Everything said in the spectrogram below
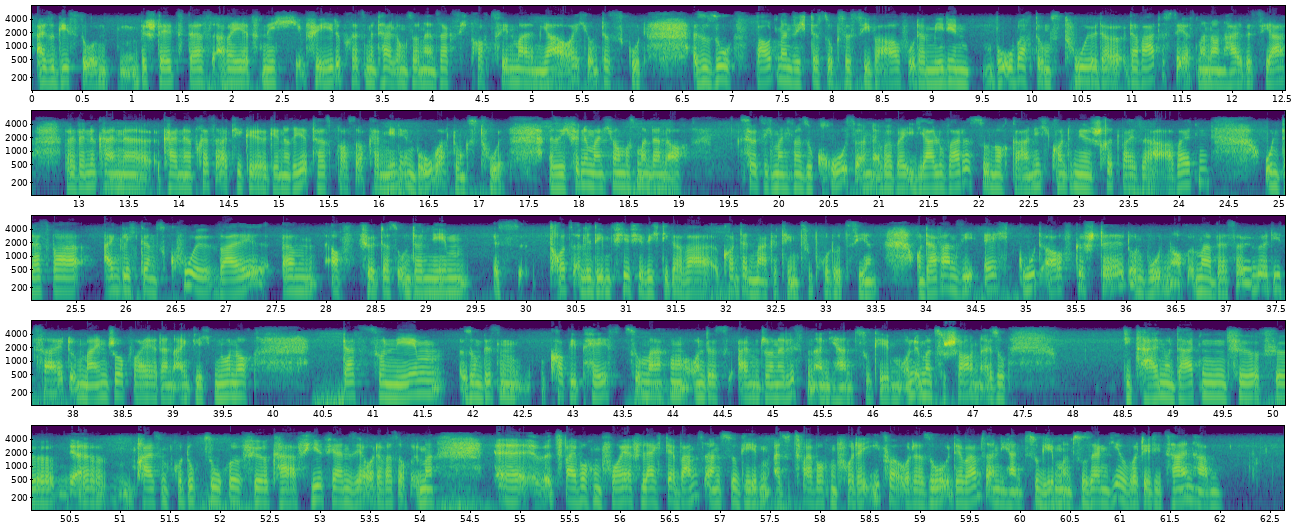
Also gehst du und bestellst das, aber jetzt nicht für jede Pressemitteilung, sondern sagst, ich brauche zehnmal im Jahr euch und das ist gut. Also so baut man sich das sukzessive auf oder Medienbeobachtungstool, da, da wartest du erstmal noch ein halbes Jahr, weil wenn du keine, keine Presseartikel generiert hast, brauchst du auch kein Medienbeobachtungstool. Also ich finde, manchmal muss man dann auch es hört sich manchmal so groß an, aber bei Idealo war das so noch gar nicht. Ich konnte mir schrittweise erarbeiten. Und das war eigentlich ganz cool, weil ähm, auch für das Unternehmen es trotz alledem viel, viel wichtiger war, Content Marketing zu produzieren. Und da waren sie echt gut aufgestellt und wurden auch immer besser über die Zeit. Und mein Job war ja dann eigentlich nur noch, das zu nehmen, so ein bisschen Copy-Paste zu machen und es einem Journalisten an die Hand zu geben und immer zu schauen. Also die Zahlen und Daten für, für äh, Preis- und Produktsuche für K4-Fernseher oder was auch immer, äh, zwei Wochen vorher vielleicht der BAMS anzugeben, also zwei Wochen vor der IFA oder so, der BAMS an die Hand zu geben und zu sagen, hier wollt ihr die Zahlen haben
